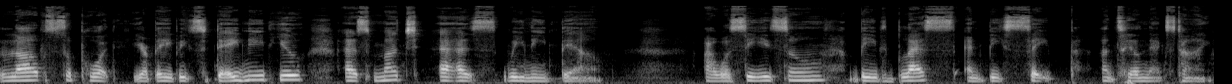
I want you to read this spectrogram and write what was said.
love, support your babies. They need you as much as we need them. I will see you soon. Be blessed and be safe. Until next time.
